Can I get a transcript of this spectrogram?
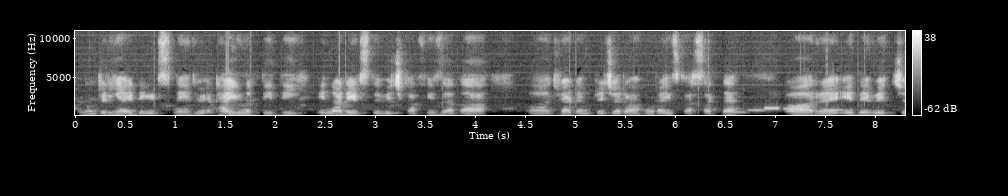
ਹਨਾ, ਜਿਹੜੀਆਂ ਇਹ ਡੇਟਸ ਨੇ, ਜਿਵੇਂ 28 29 30 ਇਹਨਾਂ ਡੇਟਸ ਦੇ ਵਿੱਚ ਕਾਫੀ ਜ਼ਿਆਦਾ ਜਿਹੜਾ ਟੈਂਪਰੇਚਰ ਆ, ਉਹ ਰਾਈਜ਼ ਕਰ ਸਕਦਾ ਹੈ। ਔਰ ਇਹਦੇ ਵਿੱਚ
